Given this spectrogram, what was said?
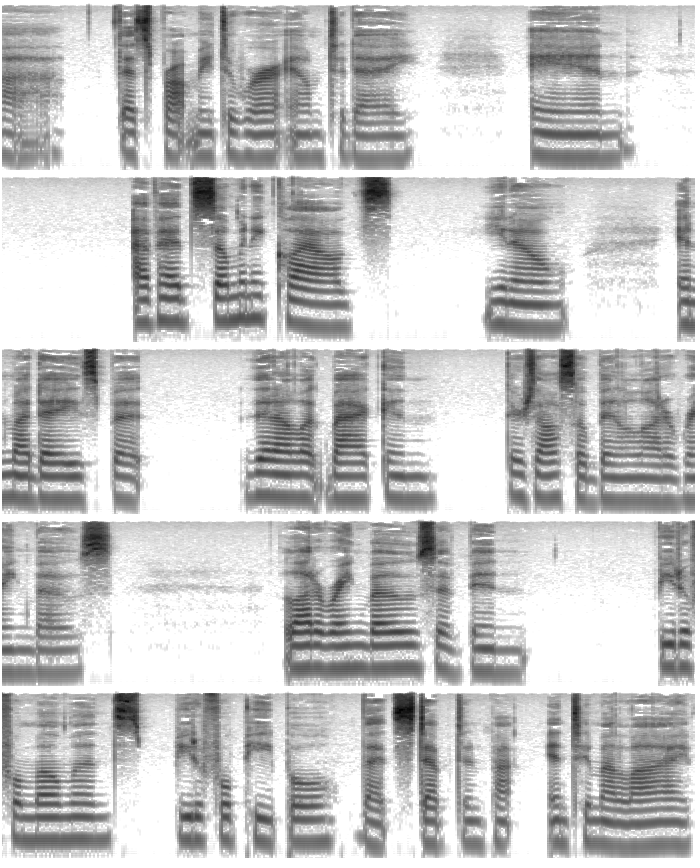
uh, that's brought me to where I am today. And I've had so many clouds, you know, in my days, but then I look back and there's also been a lot of rainbows. A lot of rainbows have been beautiful moments, beautiful people that stepped in, into my life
